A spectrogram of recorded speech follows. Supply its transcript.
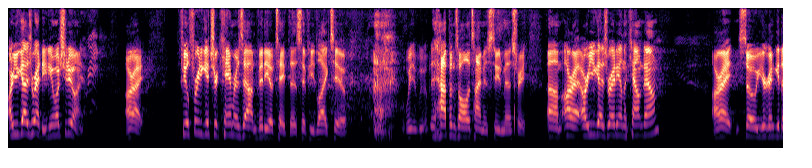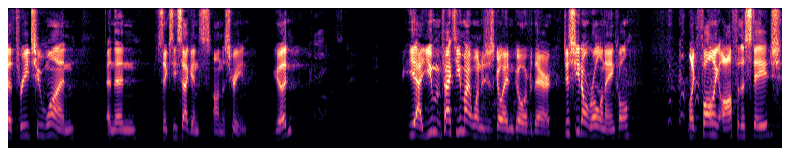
are you guys ready? Do you know what you're doing? All right. Feel free to get your cameras out and videotape this if you'd like to. we, we, it happens all the time in student ministry. Um, all right, are you guys ready on the countdown? All right, so you're going to get a three, two, one and then 60 seconds on the screen. Good? Yeah, you, in fact, you might want to just go ahead and go over there, just so you don't roll an ankle, like falling off of the stage.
